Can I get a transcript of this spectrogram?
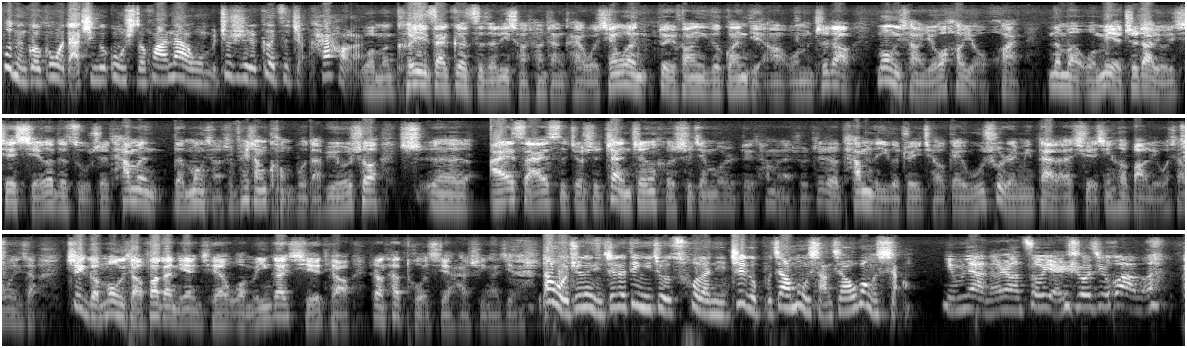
不能够跟我达成一个共识的话，那我们就是各自展开好了。我们可以在各自的立场上展开。我先问对方一个观点啊，我们知道梦想有好有坏，那么我们也知道有一些邪恶的组织，他们的梦想是非常恐怖的，比如说是呃 ISS 就是战争和世界末日，对他们来说这就是他们的一个追求，给无数人民带来血腥和暴力。我想问一下，这个梦想放在你眼前，我们应该协调让他妥协，还是应该坚持？那我觉得你这个定义就错了，你这个不叫梦想，叫妄想。你们俩能让邹岩说句话吗？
